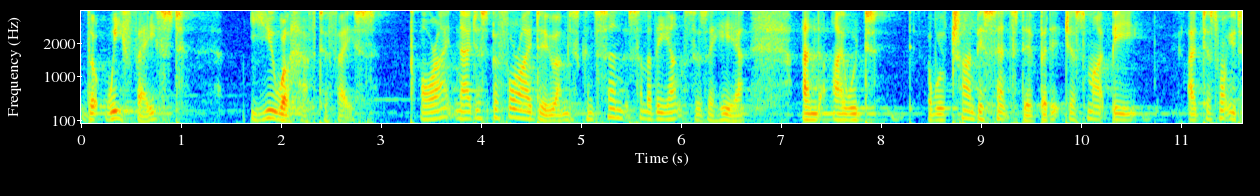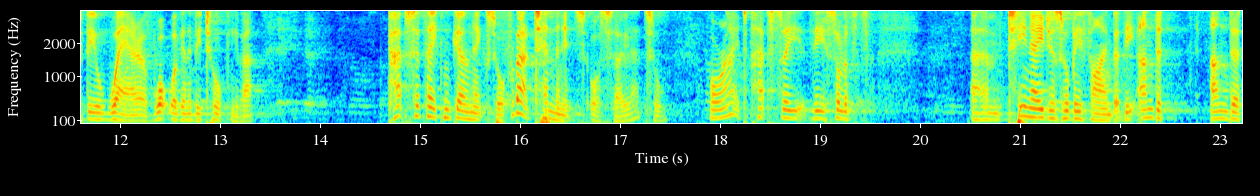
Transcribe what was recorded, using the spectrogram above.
that we faced, you will have to face. All right. Now, just before I do, I'm just concerned that some of the youngsters are here, and I would I will try and be sensitive, but it just might be I just want you to be aware of what we're going to be talking about. Perhaps if they can go next door for about 10 minutes or so, that's all. All right? Perhaps the, the sort of um, teenagers will be fine, but the under, under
